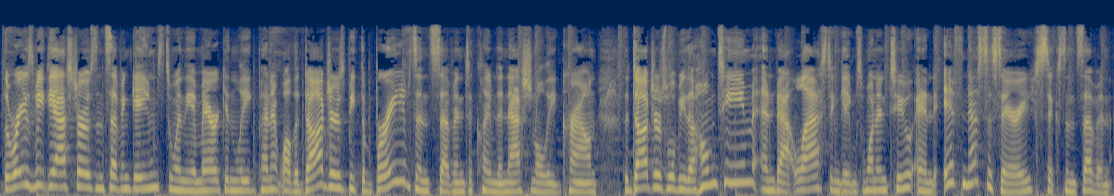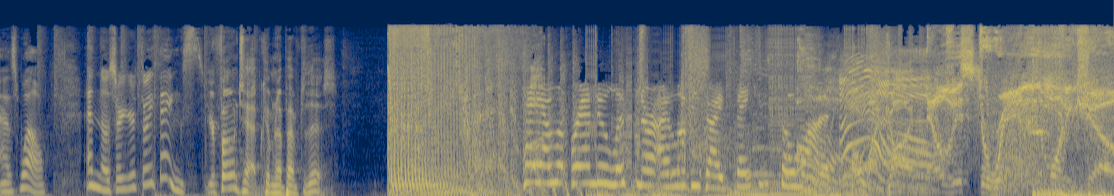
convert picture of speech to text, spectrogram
The Rays beat the Astros in seven games to win the American League pennant, while the Dodgers beat the Braves in seven to claim the National League crown. The Dodgers will be the home team and bat last in games one and two, and if necessary, six and seven as well. And those are your three things. Your phone tap coming up after this. Hey, I'm a brand new listener. I love you guys. Thank you so much. Oh my God. Elvis Duran in the morning show.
